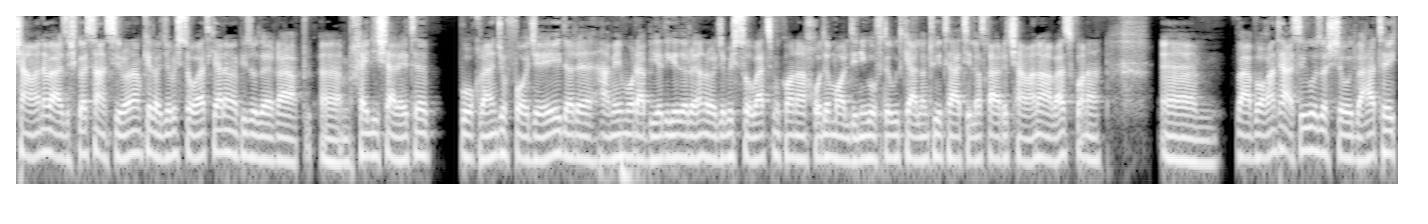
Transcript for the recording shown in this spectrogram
چمن ورزشگاه سن سیرو هم که راجبش صحبت کردم اپیزود قبل. خیلی شرایط بغرنج و فاجعه ای داره. همه مربی‌ها دیگه دارن راجبش صحبت می‌کنن. خود مالدینی گفته بود که الان توی تعطیلات قراره چمن عوض کنن. و واقعا تاثیر گذاشته بود و حتی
